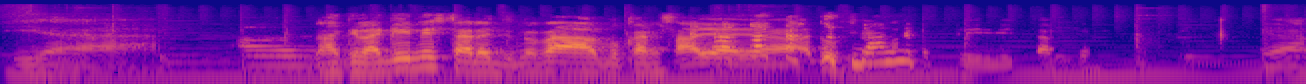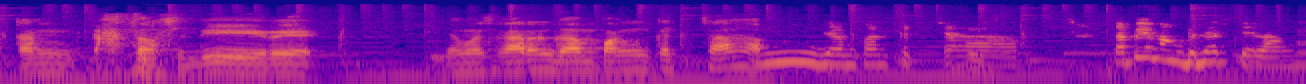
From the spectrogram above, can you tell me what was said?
iya. Eh, lagi-lagi ini secara general bukan saya ya. Saya banget. ya kan tahu sendiri zaman sekarang gampang kecap hmm, gampang kecap. Tapi emang benar sih Lang.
